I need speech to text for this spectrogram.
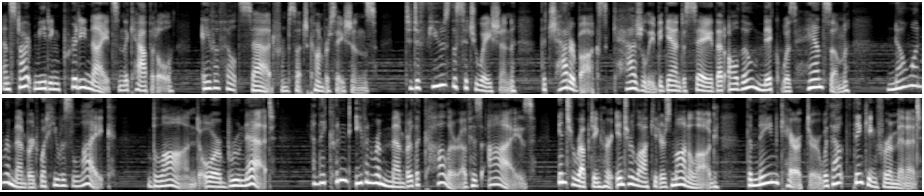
and start meeting pretty knights in the capital. Ava felt sad from such conversations. To diffuse the situation, the chatterbox casually began to say that although Mick was handsome, no one remembered what he was like blonde or brunette, and they couldn't even remember the color of his eyes. Interrupting her interlocutor's monologue, the main character, without thinking for a minute,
